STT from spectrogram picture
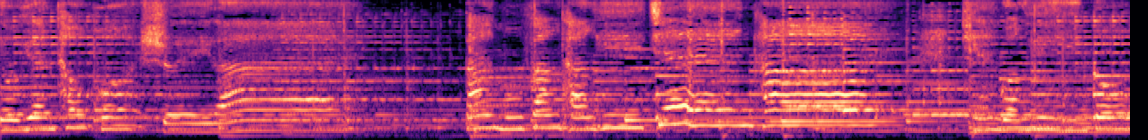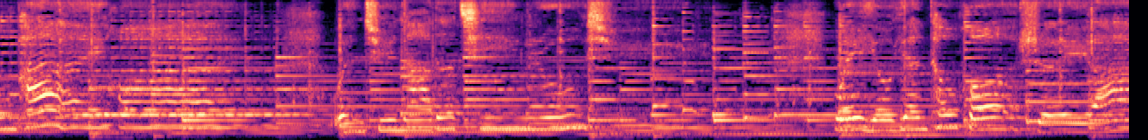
有源头活水来。半亩方塘一鉴开，天光云影共徘徊。问渠哪得清如许？唯有源头活水来。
